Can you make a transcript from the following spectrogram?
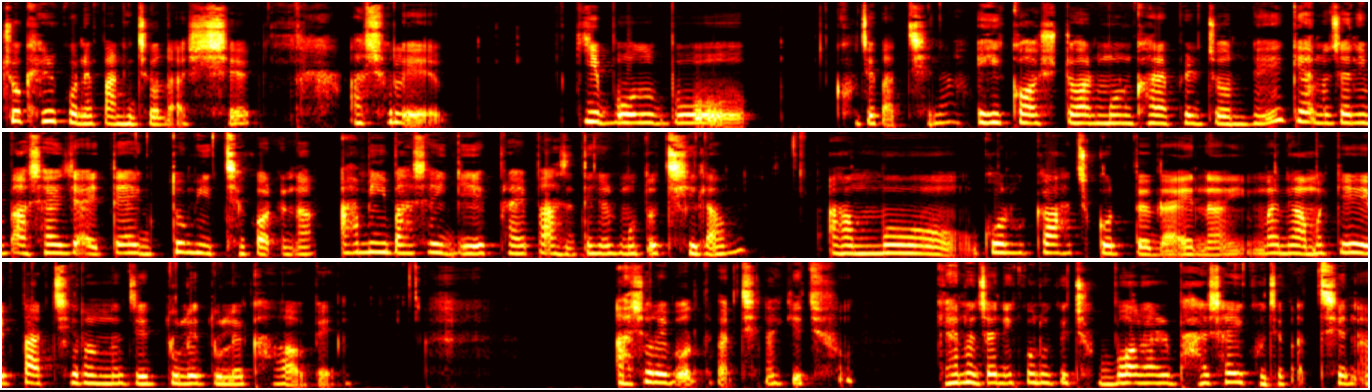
চোখের কোণে পানি চলে আসছে। আসলে কি বলব, খুঁজে পাচ্ছি না। এই কষ্ট আর মন খারাপের জন্য কেন জানি বাসায় যাইতে একদম ইচ্ছে করে না। আমি বাসায় গিয়ে প্রায় পাঁচ দিনের মতো ছিলাম। আম্মু কোনো কাজ করতে দেয় নাই। মানে আমাকে পারছিল না যে তুলে তুলে খাওয়াবে। আসলে বলতে পারছি না কিছু। কেন জানি কোনো কিছু বলার ভাষাই খুঁজে পাচ্ছি না।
